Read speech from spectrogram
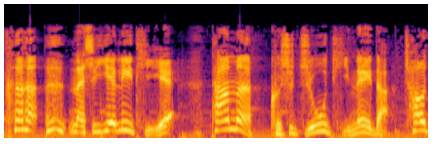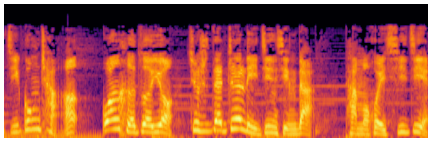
哈哈，那是叶绿体，它们可是植物体内的超级工厂，光合作用就是在这里进行的。它们会吸进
